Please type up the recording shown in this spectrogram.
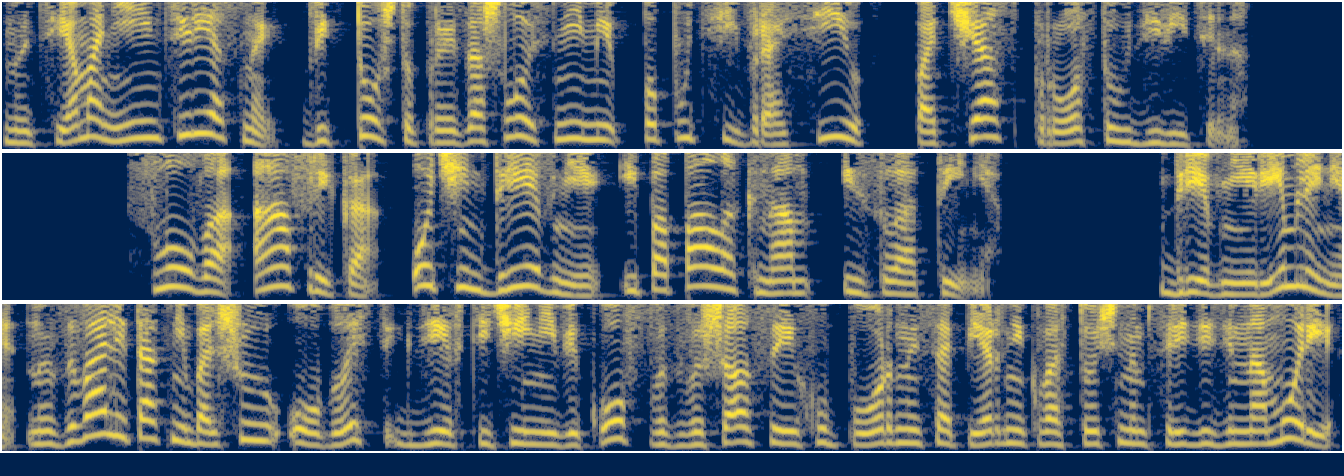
Но тем они интересны, ведь то, что произошло с ними по пути в Россию, подчас просто удивительно. Слово «Африка» очень древнее и попало к нам из латыни. Древние римляне называли так небольшую область, где в течение веков возвышался их упорный соперник в Восточном Средиземноморье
